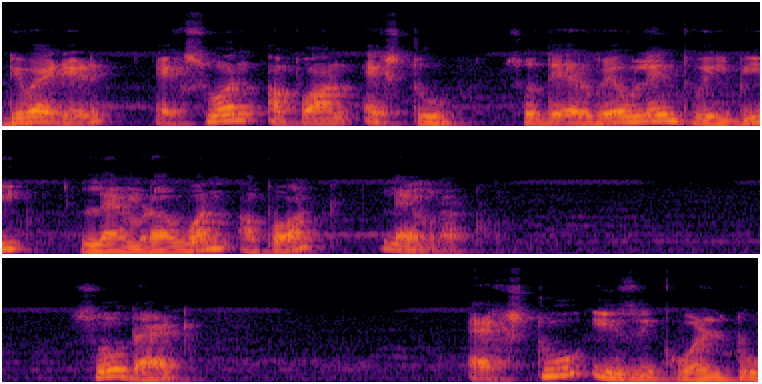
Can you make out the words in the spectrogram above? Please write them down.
divided x1 upon x2 so their wavelength will be lambda 1 upon lambda 2 so that x2 is equal to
